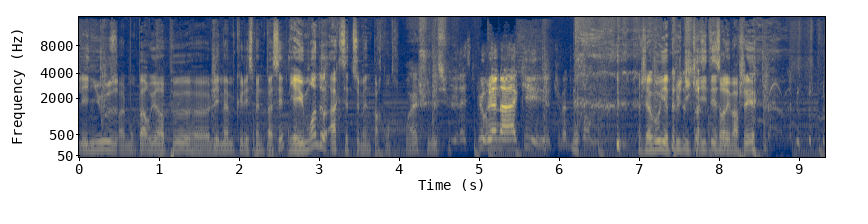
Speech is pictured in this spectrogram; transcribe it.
Les news, elles m'ont paru un peu euh, les mêmes que les semaines passées. Il y a eu moins de hacks cette semaine par contre. Ouais, je suis déçu. Il reste plus rien à hacker, tu vas te détendre. J'avoue, il n'y a plus de liquidité sur les marchés.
